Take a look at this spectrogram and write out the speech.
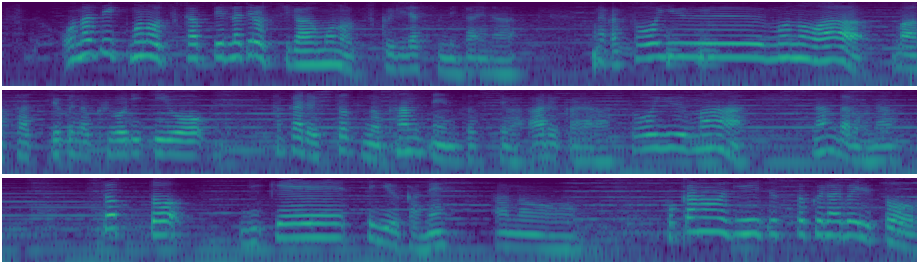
す同じものを使っているだけど違うものを作り出すみたいな。なんかそういうものは、まあ、作曲のクオリティを測る一つの観点としてはあるからそういうまあなんだろうな。ちょっと理系っていうかね。あの他の芸術と比べると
